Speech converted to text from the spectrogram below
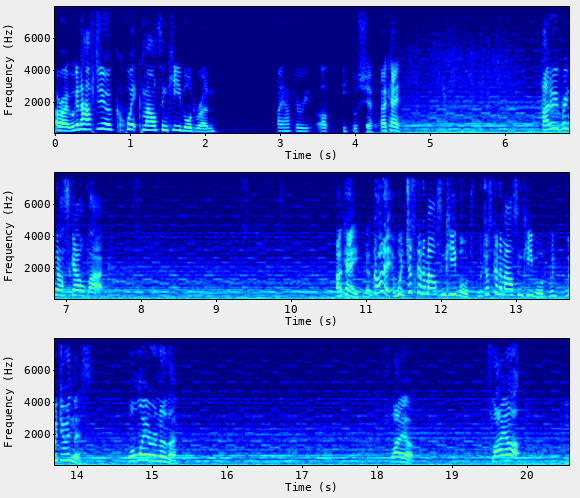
Alright, we're gonna have to do a quick mouse and keyboard run. I have to re up equals shift. Okay. How do we bring our scout back? Okay, got it. We're just gonna mouse and keyboard. We're just gonna mouse and keyboard. We're, we're doing this. One way or another. Fly up. Fly up! You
